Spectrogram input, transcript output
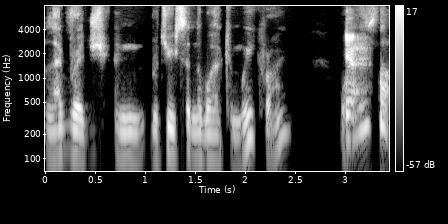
leverage in reducing the working week, right? Why yeah. is that?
